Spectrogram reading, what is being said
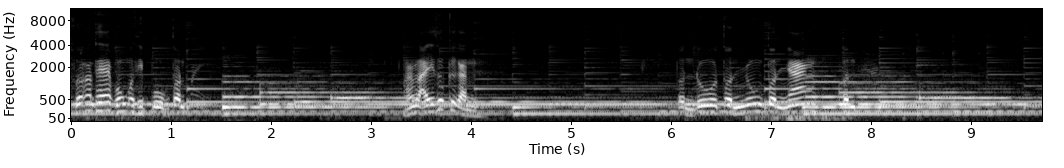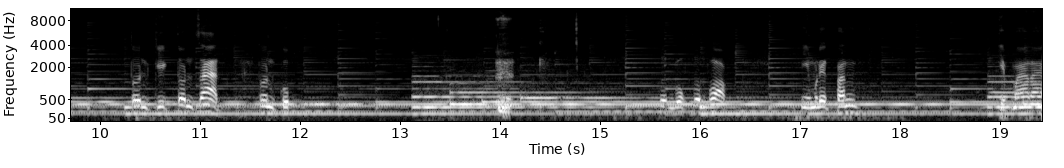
ส่วนกันแท้ผมก็สิปลูกต้นไม้หลากหลายที่สุดคือกันต้นดูต้นยุงต้นยางต้นต้นกิกต้นซาดต้นกุบต้นบกต้นพอกนี่เมล็ดพันธุ์เก็บมานะ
